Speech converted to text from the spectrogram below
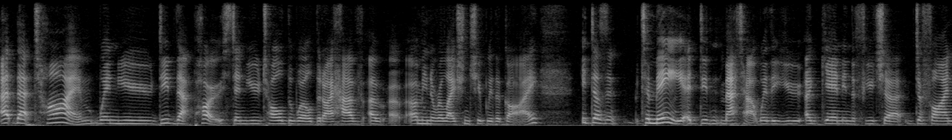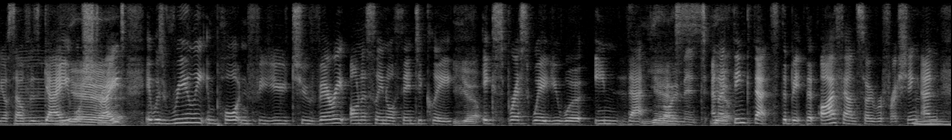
at that time when you did that post and you told the world that I have a, a I'm in a relationship with a guy, it doesn't. To me, it didn't matter whether you again in the future define yourself as mm, gay or straight. It was really important for you to very honestly and authentically Yeah. express where you were in that Yes, moment. And I think that's the bit that I found so refreshing and mm.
